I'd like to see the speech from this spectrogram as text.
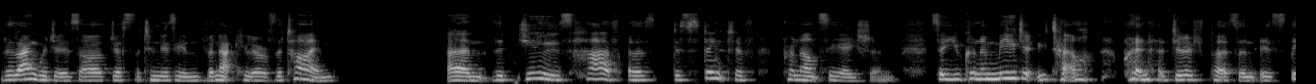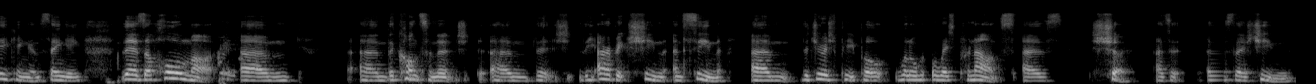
the languages are just the Tunisian vernacular of the time, um, the Jews have a distinctive pronunciation. So you can immediately tell when a Jewish person is speaking and singing, there's a hallmark, um, um, the consonant, um, the, the Arabic shin and sin, um, the Jewish people will always pronounce as sh, as, a, as shin,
